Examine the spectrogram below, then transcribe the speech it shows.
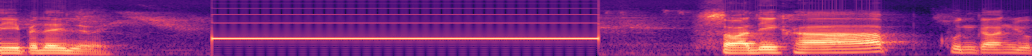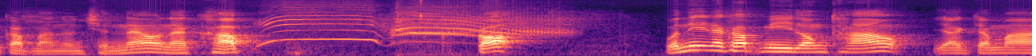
นี้ไปได้เลย สวัสดีครับ คุณกำลังอยู่กับมานนชแนลนะครับ ก็วันนี้นะครับมีรองเท้าอยากจะมา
